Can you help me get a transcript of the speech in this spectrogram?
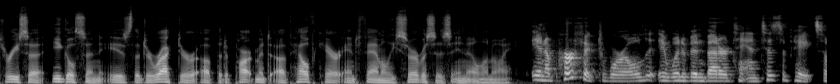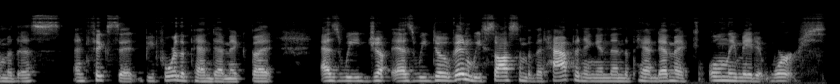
Theresa Eagleson is the director of the Department of Healthcare and Family Services in Illinois. In a perfect world, it would have been better to anticipate some of this and fix it before the pandemic, but as we ju- as we dove in, we saw some of it happening and then the pandemic only made it worse.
